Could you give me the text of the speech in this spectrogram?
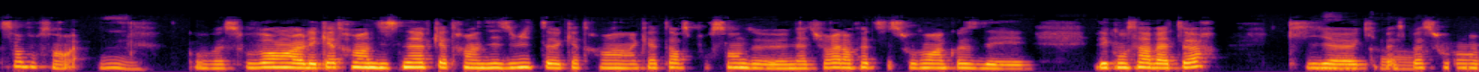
100%, ouais. Mmh. On voit souvent euh, les 99, 98, 94% de naturel. En fait, c'est souvent à cause des, des conservateurs qui euh, qui passent pas souvent.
